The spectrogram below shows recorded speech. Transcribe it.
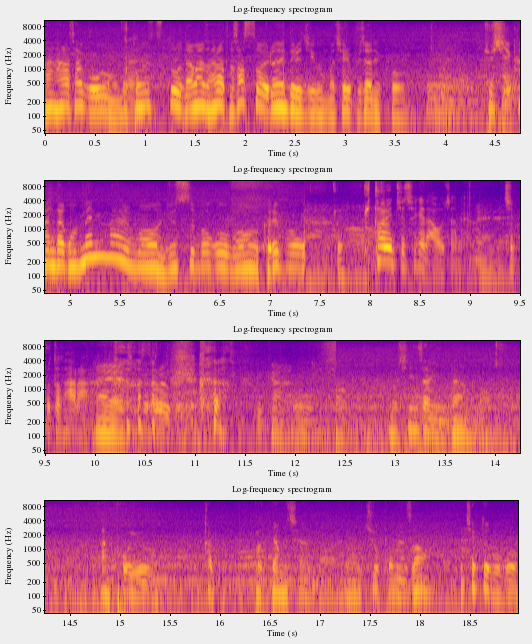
하나 사고 네. 뭐 돈도 남아서 하나 더 샀어 이런 애들이 지금 뭐 제일 부자 됐고 음, 주식 한다고 맨날 뭐 뉴스 보고 뭐 그래 보고 이렇게 피터 린치 책에 나오잖아요 네. 집부터 사라 네, 진짜 사라고. 그러니까 음. 뭐 신사임당, 뭐 안포유, 박- 박병찬 뭐 이런 거쭉 보면서 책도 보고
